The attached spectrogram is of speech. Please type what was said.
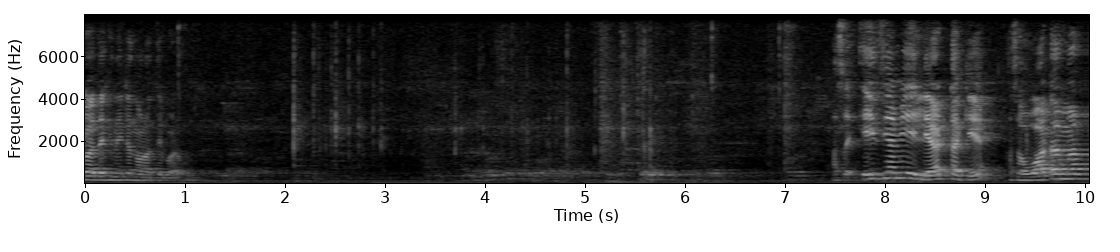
এবার দেখেন এটা নড়াতে পারব। আচ্ছা এই যে আমি এই লেয়ারটাকে আচ্ছা ওয়াটারমার্ক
